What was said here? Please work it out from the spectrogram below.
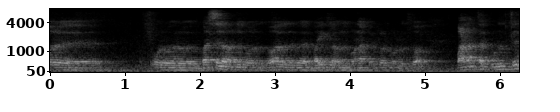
ஒரு ஒரு ஒரு பஸ்ஸில் வந்து போகிறதுக்கோ அல்லது பைக்கில் வந்து போனால் பெட்ரோல் போடுறதுக்கோ பணத்தை கொடுத்து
